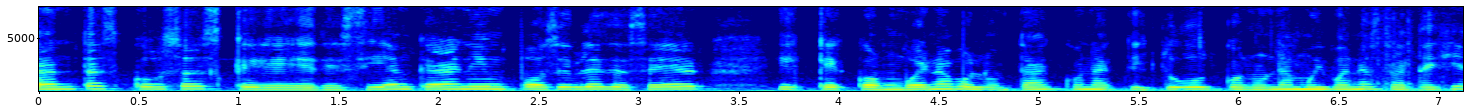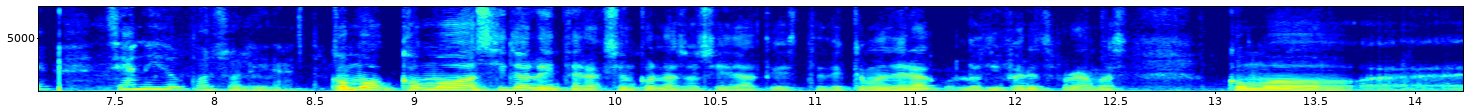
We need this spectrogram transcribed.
tantas cosas que decían que eran imposibles de hacer y que con buena voluntad, con actitud, con una muy buena estrategia, se han ido consolidando. ¿Cómo, cómo ha sido la interacción con la sociedad? Este, ¿De qué manera los diferentes programas, cómo, ah,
